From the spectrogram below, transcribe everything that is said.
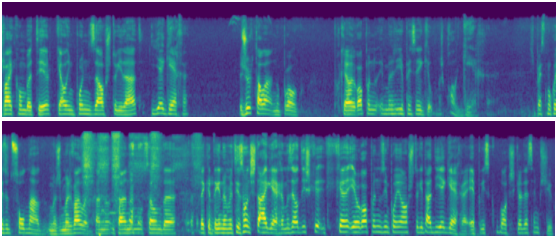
Vai combater, que ela impõe-nos a austeridade e a guerra. Juro que está lá, no prólogo. Porque a Europa, mas eu pensei aquilo, mas qual guerra? Isto parece uma coisa do soldado, mas, mas vai lá, está, no- está na moção da, da Catarina Martins, onde está a guerra. Mas ela diz que, que a Europa nos impõe a austeridade e a guerra. É por isso que o Bloco de Esquerda é sempre chico.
